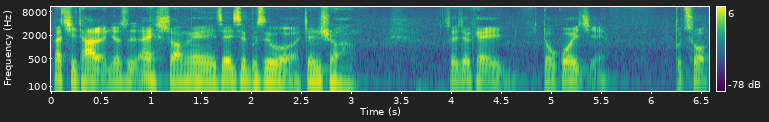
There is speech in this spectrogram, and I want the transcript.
那其他人就是哎，爽哎，这一次不是我，真爽。所以就可以躲过一劫，不错。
